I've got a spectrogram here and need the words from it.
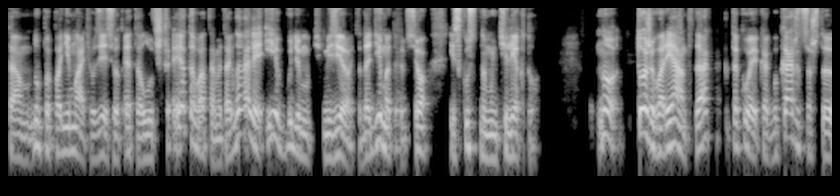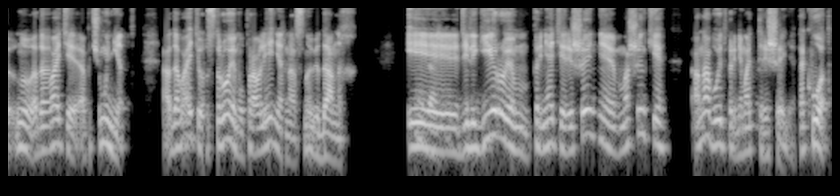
там, ну, понимать, вот здесь вот это лучше этого, там и так далее, и будем оптимизировать, дадим это все искусственному интеллекту. Ну, тоже вариант, да, такой, как бы кажется, что, ну, а давайте, а почему нет? А давайте устроим управление на основе данных и ну, да. делегируем принятие решения машинке, она будет принимать решение. Так вот,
